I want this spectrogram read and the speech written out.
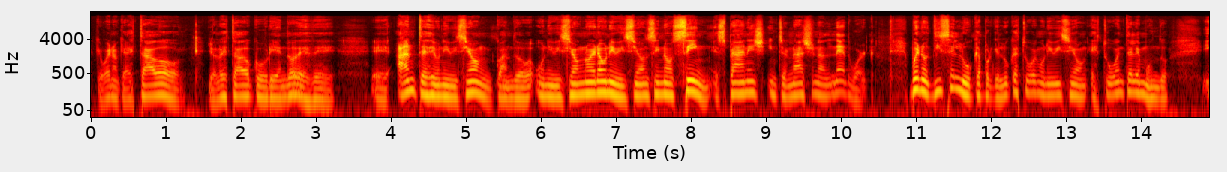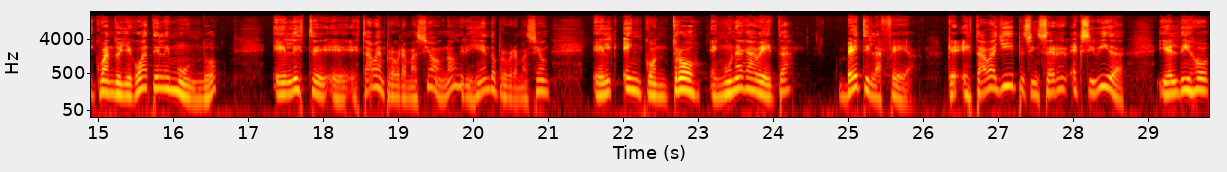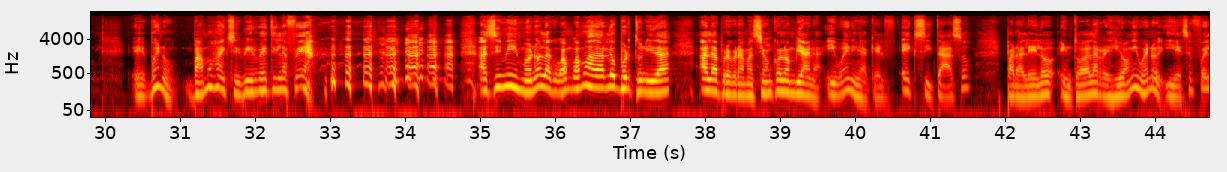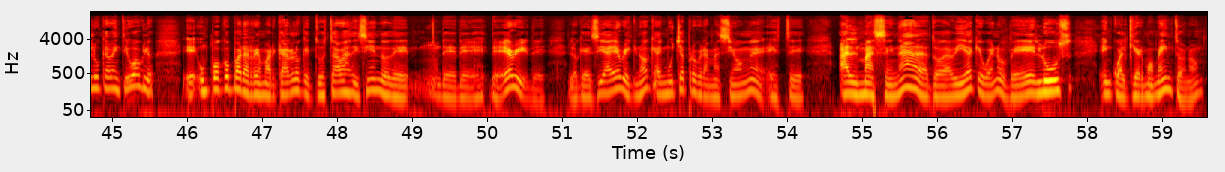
que, bueno, que ha estado, yo lo he estado cubriendo desde eh, antes de Univision, cuando Univision no era Univision, sino SIN, Spanish International Network. Bueno, dice Luca, porque Luca estuvo en Univision, estuvo en Telemundo, y cuando llegó a Telemundo, él este, eh, estaba en programación, ¿no? Dirigiendo programación. Él encontró en una gaveta Betty la Fea que estaba allí sin ser exhibida. Y él dijo, eh, bueno, vamos a exhibir Betty la Fea. Así mismo, ¿no? vamos a darle oportunidad a la programación colombiana. Y bueno, y aquel exitazo paralelo en toda la región. Y bueno, y ese fue Luca Ventivoglio. Eh, un poco para remarcar lo que tú estabas diciendo de, de, de, Eric, de lo que decía Eric, ¿no? Que hay mucha programación eh, este, almacenada todavía que, bueno, ve luz en cualquier momento, ¿no?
